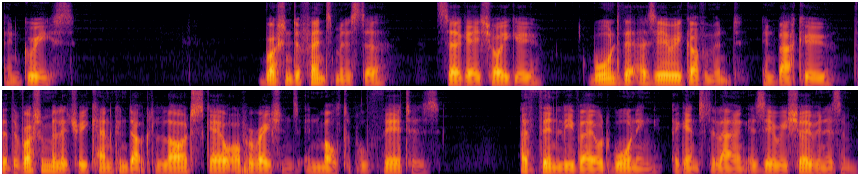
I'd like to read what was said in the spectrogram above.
and Greece. Russian Defense Minister Sergei Shoigu warned the Azeri government in Baku that the Russian military can conduct large scale operations in multiple theatres, a thinly veiled warning against allowing Azeri chauvinism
